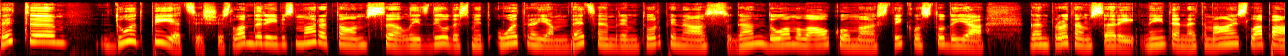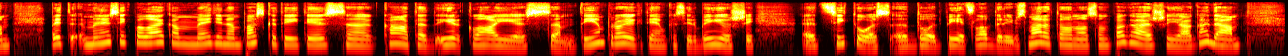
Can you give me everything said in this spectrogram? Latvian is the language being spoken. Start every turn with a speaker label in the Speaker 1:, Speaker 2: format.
Speaker 1: Bet uh, dod pieci. Šis labdarības maratons eh, līdz 22. decembrim turpinās gan Doma laukuma stikla studijā, gan, protams, arī interneta mājaslapā, bet mēs ik pa laikam mēģinam paskatīties, eh, kā tad ir klājies eh, tiem projektiem, kas ir bijuši citos dod pieci labdarības maratonos, un pagājušajā gadā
